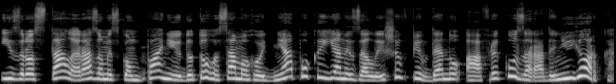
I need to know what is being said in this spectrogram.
і зростала разом із компанією до того самого дня, поки я не залишив Південну Африку заради Нью-Йорка.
